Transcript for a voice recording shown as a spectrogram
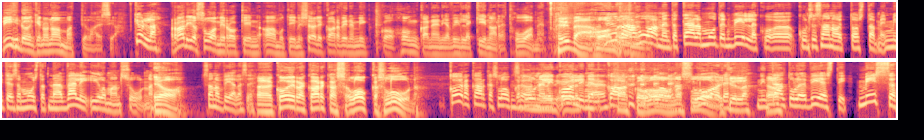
Vihdoinkin on ammattilaisia. Kyllä. Radio Suomi Rockin aamutiimi Shirley Karvinen, Mikko Honkanen ja Ville Kinaret. Huomenta. Hyvää huomenta. Hyvää huomenta. Täällä muuten Ville, kun, kun sä sanoit tuosta, miten sä muistat nämä väli-ilmansuunnat. Joo. Sano vielä se. Ö, Koira karkas loukkas luun. Koira karkas loukkas luun, eli niin koillinen ylpeä. kakko lounas luode, kyllä, Niin joo. täällä tulee viesti, missä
